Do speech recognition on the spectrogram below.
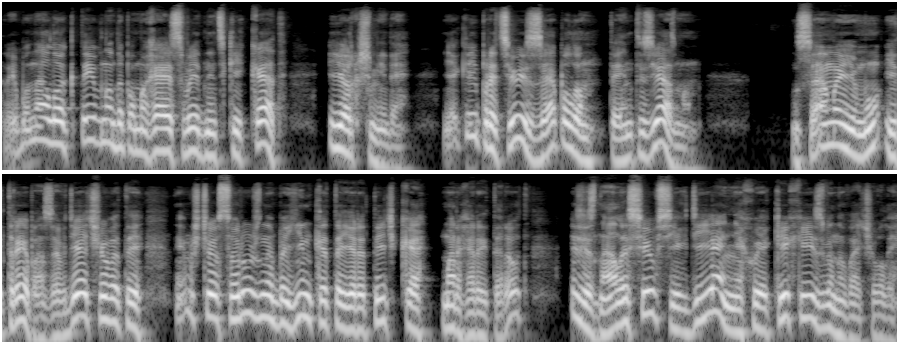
Трибуналу активно допомагає свидницький кат Йоркшміде, який працює з запалом та ентузіазмом. Саме йому і треба завдячувати тим, що соружна богінка та єретичка Маргарита Рот зізналася у всіх діяннях, у яких її звинувачували,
